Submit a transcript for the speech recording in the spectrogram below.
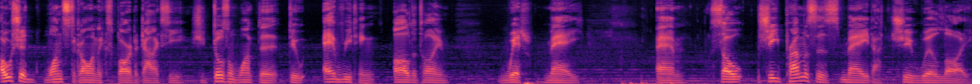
Osha wants to go and explore the galaxy. She doesn't want to do everything all the time with Mae. Um, so she promises Mae that she will lie.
